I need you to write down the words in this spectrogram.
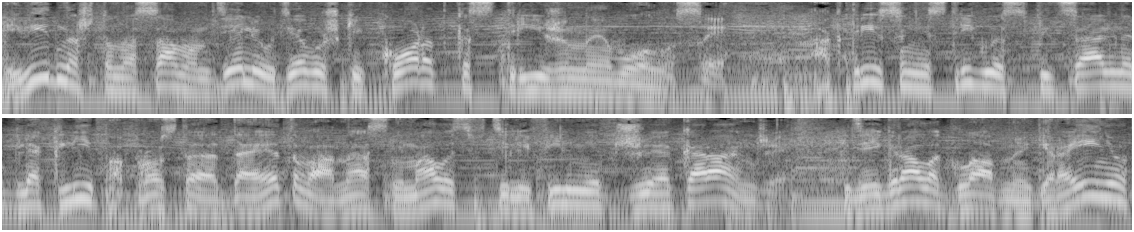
и видно, что на самом деле у девушки коротко стриженные волосы. Актриса не стриглась специально для клипа, просто до этого она снималась в телефильме «Джия Каранджи», где играла главную героиню,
